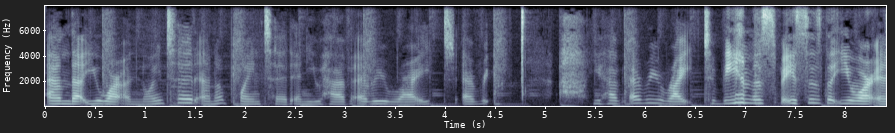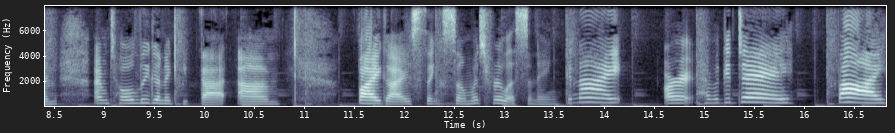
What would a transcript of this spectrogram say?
and that you are anointed and appointed and you have every right, every you have every right to be in the spaces that you are in. I'm totally going to keep that. Um, bye, guys. Thanks so much for listening. Good night, or have a good day. Bye.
